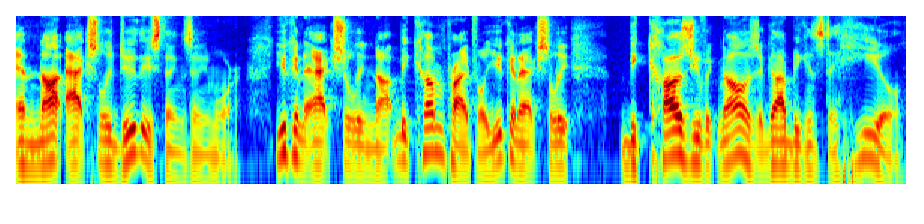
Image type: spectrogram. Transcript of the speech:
and not actually do these things anymore. You can actually not become prideful. You can actually, because you've acknowledged it, God begins to heal.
